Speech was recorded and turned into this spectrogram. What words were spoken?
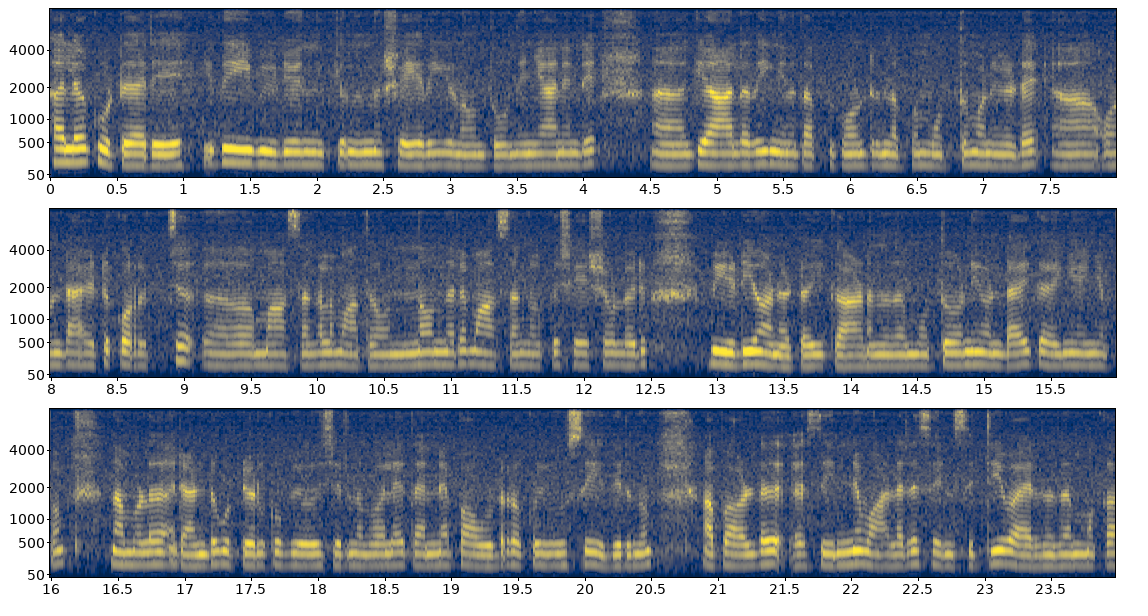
ഹലോ കൂട്ടുകാരെ ഇത് ഈ വീഡിയോ എനിക്കൊന്ന് ഷെയർ ചെയ്യണമെന്ന് തോന്നി. ഞാൻ എന്റെ ഗ്യാലറി ഇങ്ങനെ തപ്പിക്കൊണ്ടിരുന്നപ്പം മുത്തുമണിയുടെ ഉണ്ടായിട്ട് കുറച്ച് മാസങ്ങൾ മാത്രം ഒന്നൊന്നര മാസങ്ങൾക്ക് ശേഷമുള്ളൊരു വീഡിയോ ആണ് കേട്ടോ ഈ കാണുന്നത്. മുത്തുമണി ഉണ്ടായി കഴിഞ്ഞ് കഴിഞ്ഞപ്പം നമ്മൾ രണ്ട് കുട്ടികൾക്ക് ഉപയോഗിച്ചിരുന്ന പോലെ തന്നെ പൗഡറൊക്കെ യൂസ് ചെയ്തിരുന്നു. അപ്പോൾ അവളുടെ സ്കിന്ന് വളരെ സെൻസിറ്റീവ് ആയിരുന്നു. നമുക്ക്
